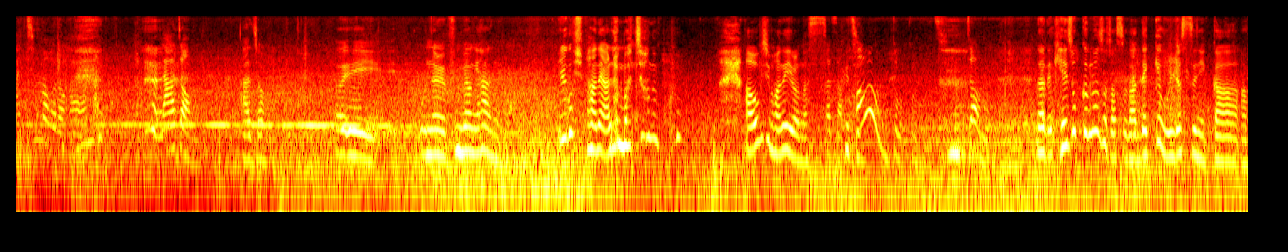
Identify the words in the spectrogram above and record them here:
아침 먹으러 가요. 나점. 아죠. 저희 오늘 분명히 한 7시 반에 알람 맞춰놓고 9시 반에 일어났어. 맞아. 그치? 하나도 못 들었어. 진짜로. 나 근데 계속 끄면서 잤어. 나 내게 울렸으니까.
